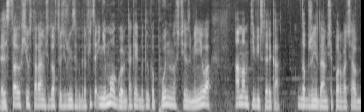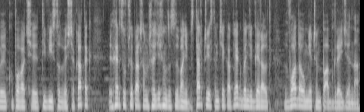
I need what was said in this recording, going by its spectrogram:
E, Z całych sił starałem się dostrzec różnicę w grafice i nie mogłem, tak jakby tylko płynność się zmieniła, a mam TV 4K. Dobrze nie dałem się porwać, aby kupować e, TV 120 klatek. Herców, przepraszam, 60 zdecydowanie wystarczy. Jestem ciekaw, jak będzie Geralt władał mieczem po upgrade'zie na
